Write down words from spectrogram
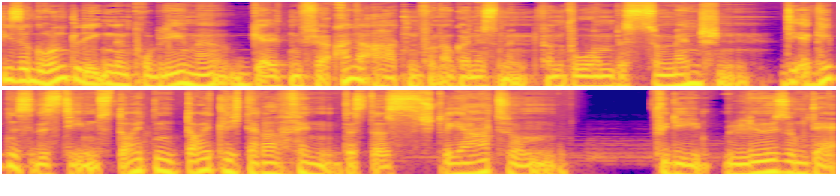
Diese grundlegenden Probleme gelten für alle Arten von Organismen, von Wurm bis zum Menschen. Die Ergebnisse des Teams deuten deutlich darauf hin, dass das Striatum für die Lösung der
